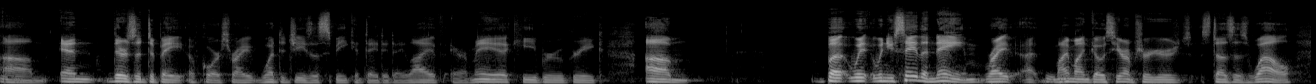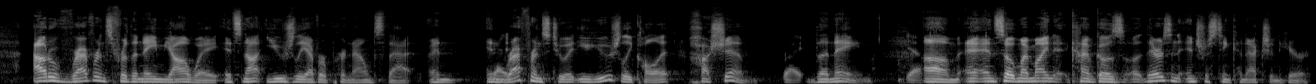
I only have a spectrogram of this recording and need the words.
Mm-hmm. Um, and there's a debate, of course, right? What did Jesus speak in day to day life? Aramaic, Hebrew, Greek. Um, but when, when, you say the name, right, uh, mm-hmm. my mind goes here. I'm sure yours does as well. Out of reverence for the name Yahweh, it's not usually ever pronounced that. And in right. reference to it, you usually call it Hashem, right? The name. Yeah. Um, and, and, so my mind kind of goes, uh, there's an interesting connection here,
